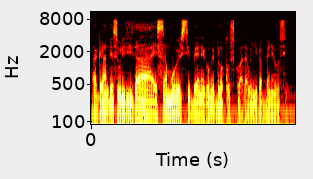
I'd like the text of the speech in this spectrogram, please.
ha grande solidità e sa muoversi bene come blocco squadra, quindi va bene così.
